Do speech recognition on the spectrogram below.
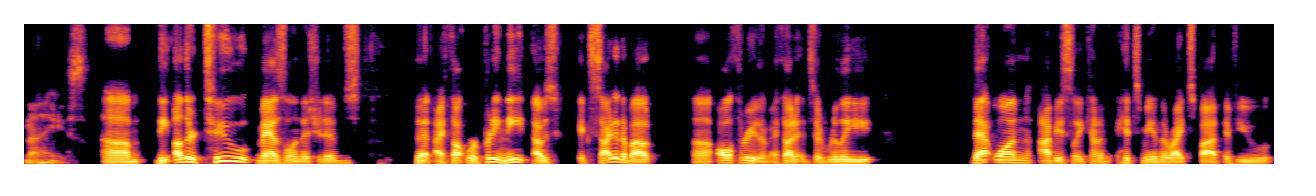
Nice. Um, the other two Maslin initiatives that I thought were pretty neat. I was excited about uh, all three of them. I thought it's a really that one obviously kind of hits me in the right spot if you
